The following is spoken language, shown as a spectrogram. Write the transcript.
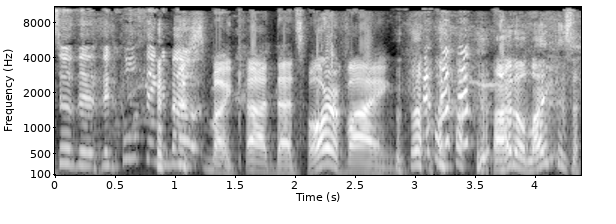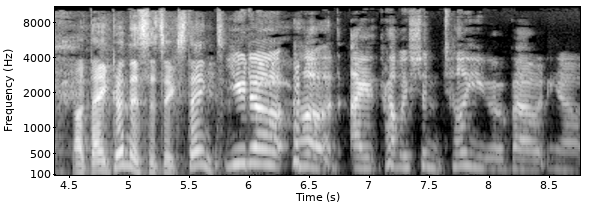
so the the cool thing about My God, that's horrifying. I don't like this. Oh, thank goodness it's extinct. you don't. Oh, I probably shouldn't tell you about you know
